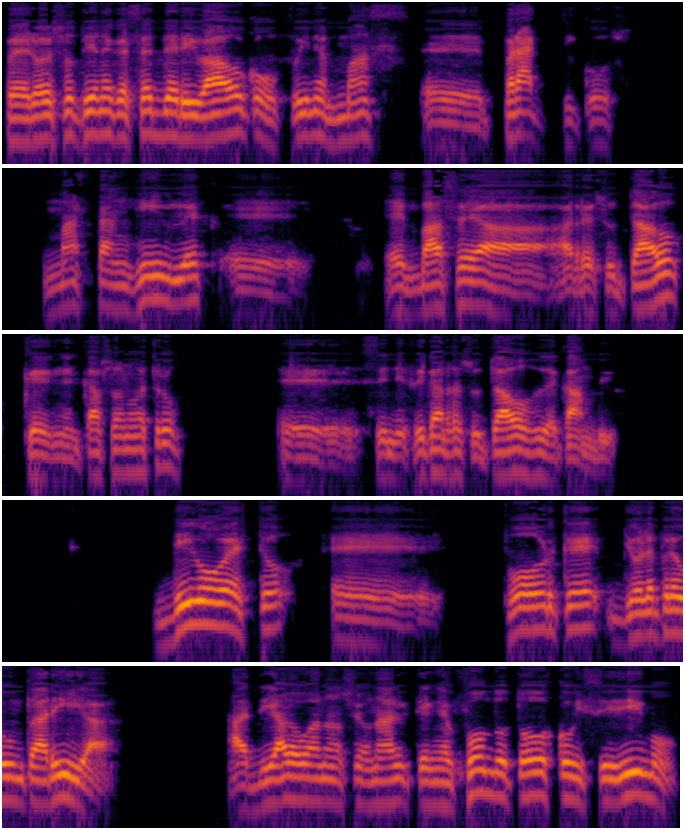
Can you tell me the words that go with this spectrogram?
Pero eso tiene que ser derivado con fines más eh, prácticos, más tangibles, eh, en base a, resultados que en el caso nuestro significan resultados de cambio. Digo esto porque yo le preguntaría al diálogo nacional, que en el fondo todos coincidimos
